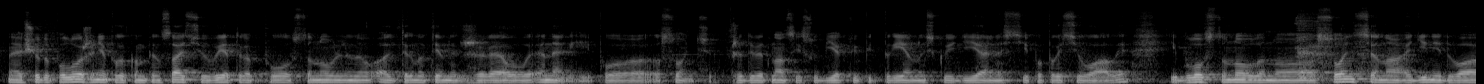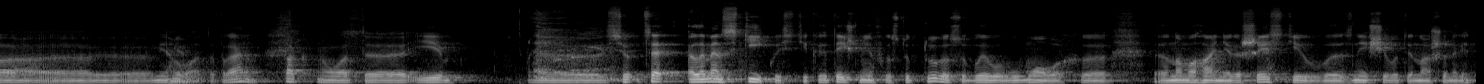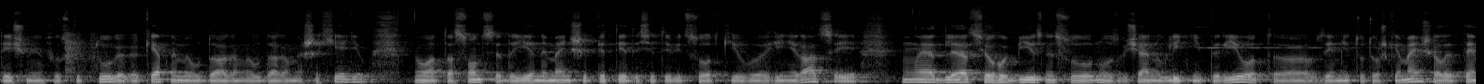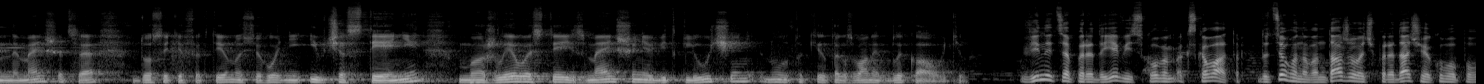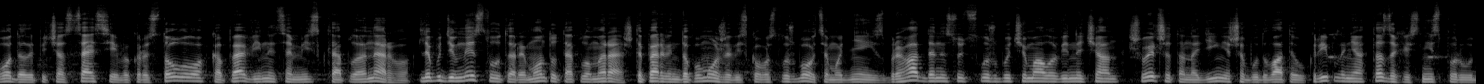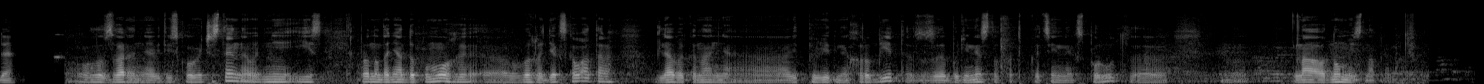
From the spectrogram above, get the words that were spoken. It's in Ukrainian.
Е, щодо положення про компенсацію витрат по встановленню альтернативних джерел енергії по сонцю. Вже 19 суб'єктів підприємницької діяльності попрацювали і було встановлено сонця на 1,2 МВт, правильно? Так. От, е, і Е, Це елемент стійкості критичної інфраструктури, особливо в умовах е, е, намагання рашистів е, знищувати нашу енергетичну інфраструктуру ракетними ударами, ударами шахедів. От, а сонце дає не менше 50% генерації е, для цього бізнесу. Ну, звичайно, в літній період, е, в зимній то трошки менше, але тим не менше це досить ефективно сьогодні і в частині можливостей зменшення відключень, ну таких так званих блекаутів. Вінниця передає військовим екскаватор. До цього навантажувач, передачу якого погодили під час сесії, використовувало КП Вінниця Міськтеплоенерго для будівництва та ремонту тепломереж. Тепер він допоможе військовослужбовцям однієї з бригад, де несуть службу чимало вінничан, швидше та надійніше будувати укріплення та захисні споруди. Було звернення від військової частини однієї із про надання допомоги е, у вигляді екскаватора для виконання е, відповідних робіт з будівництва фортифікаційних споруд е, на одному із напрямків.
